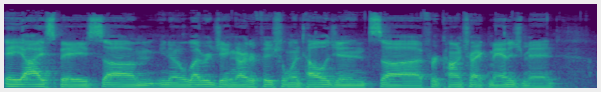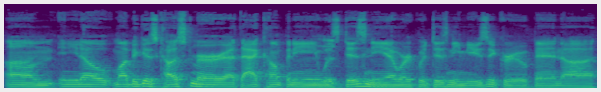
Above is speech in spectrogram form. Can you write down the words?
AI space. Um, you know, leveraging artificial intelligence uh, for contract management. Um, and you know, my biggest customer at that company was Disney. I worked with Disney Music Group, and uh,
